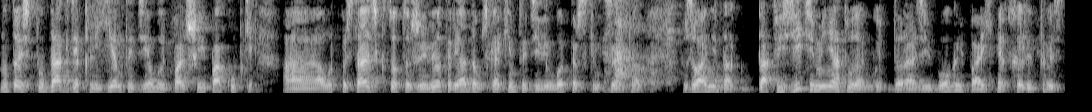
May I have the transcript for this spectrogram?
Ну, то есть туда, где клиенты делают большие покупки. А вот представьте, кто-то живет рядом с каким-то девелоперским центром. Звонит так, отвезите меня туда. Он говорит, да ради бога, и поехали. То есть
